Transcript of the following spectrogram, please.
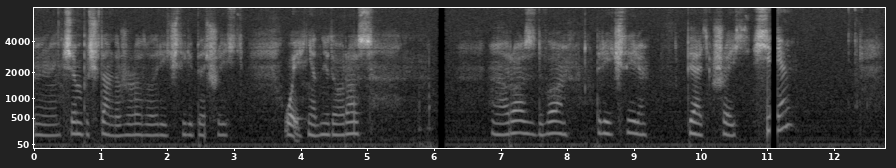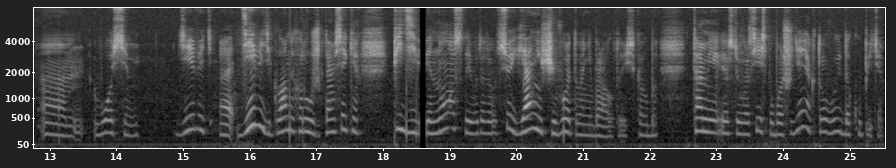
э, сейчас мы посчитаем, даже раз, два, три, четыре, пять, шесть, ой, нет, не это, раз, э, раз, два, три, четыре, пять, шесть, семь, э, восемь, 9, э, 9 главных оружий. Там всякие P90 и вот это вот все. Я ничего этого не брал. То есть, как бы, там, если у вас есть побольше денег, то вы докупите.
